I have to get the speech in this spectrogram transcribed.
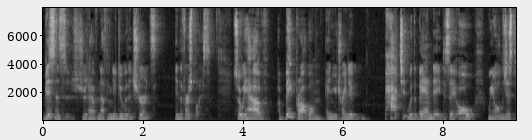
businesses should have nothing to do with insurance in the first place. So we have a big problem, and you're trying to patch it with a band aid to say, oh, we will just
